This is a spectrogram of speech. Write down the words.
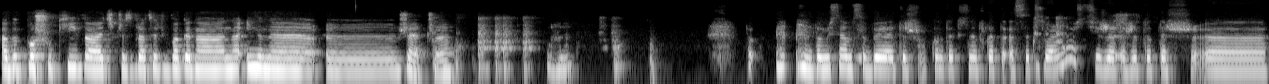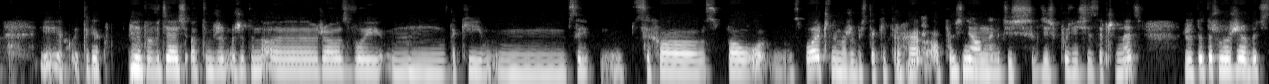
aby poszukiwać czy zwracać uwagę na, na inne y, rzeczy. Mhm. Pomyślałam sobie też w kontekście na przykład aseksualności, że, że to też, e, jak, tak jak powiedziałaś o tym, że, że ten e, rozwój mm, taki mm, psychospołeczny może być taki trochę opóźniony, gdzieś, gdzieś później się zaczynać, że to też może być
